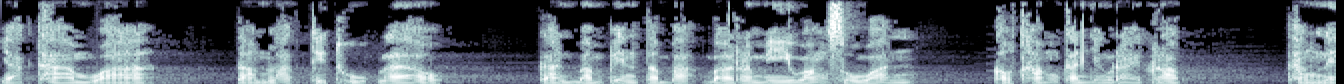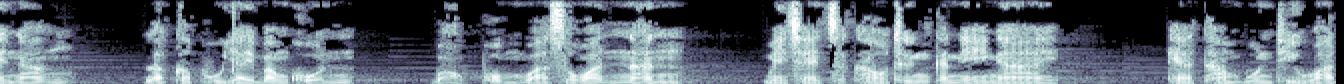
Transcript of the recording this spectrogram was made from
อยากถามว่า ตามหลักที่ถูกแล้ว การบำเพ็ญตบะบารมีหวังสวรรค์ เขาทำกันอย่างไรครับ ทั้งในหนังแล้วก็ผู้ใหญ่บางคน บอกผมว่าสวรรค์นั้น ไม่ใช่จะเข้าถึงกันง่ายๆ แค่ทำบุญที่วัด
